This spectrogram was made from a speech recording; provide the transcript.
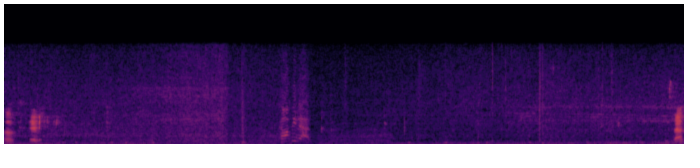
Okay. Copy that. Is that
